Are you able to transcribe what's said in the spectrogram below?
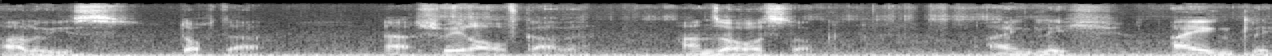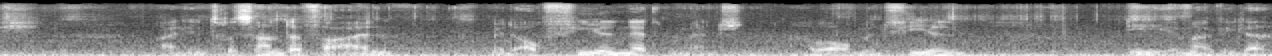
Alois doch da. Ja, schwere Aufgabe. Hansa Rostock eigentlich, eigentlich ein interessanter Verein mit auch vielen netten Menschen, aber auch mit vielen, die immer wieder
